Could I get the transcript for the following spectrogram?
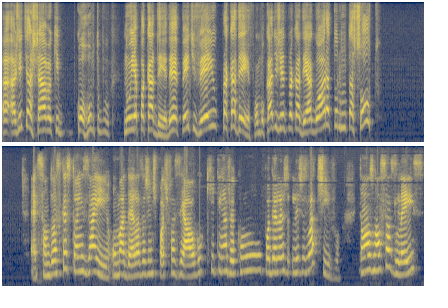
a, a gente achava que corrupto não ia pra cadeia. De repente veio pra cadeia. Foi um bocado de gente pra cadeia. Agora todo mundo tá solto. É, são duas questões aí. Uma delas, a gente pode fazer algo que tem a ver com o poder leg- legislativo. Então, as nossas leis,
